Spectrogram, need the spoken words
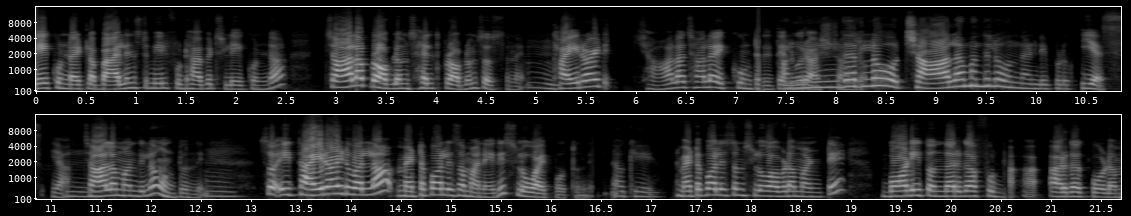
లేకుండా ఇట్లా బ్యాలెన్స్డ్ మీల్ ఫుడ్ హ్యాబిట్స్ లేకుండా చాలా ప్రాబ్లమ్స్ హెల్త్ ప్రాబ్లమ్స్ వస్తున్నాయి. థైరాయిడ్ చాలా చాలా ఎక్కువ ఉంటుంది తెలుగు రాష్ట్రాల్లో అందరిలో చాలా మందిలో ఉందండి ఇప్పుడు ఎస్ యా. చాలా మందిలో ఉంటుంది. సో ఈ థైరాయిడ్ వల్ల మెటబాలిజం అనేది స్లో అయిపోతుంది ఓకే మెటబాలిజం స్లో అవ్వడం అంటే బాడీ తొందరగా ఫుడ్ అరగకపోవడం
